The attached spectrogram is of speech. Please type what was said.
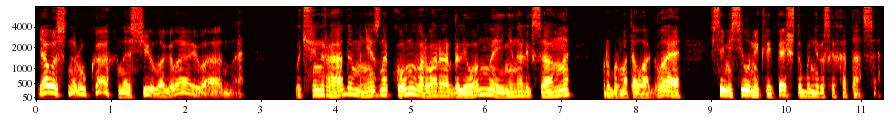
Я вас на руках носил, Аглая Ивановна». «Очень рада, мне знакомы Варвара Ордолеонна и Нина Александровна», пробормотала Аглая, всеми силами крепясь, чтобы не расхохотаться.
